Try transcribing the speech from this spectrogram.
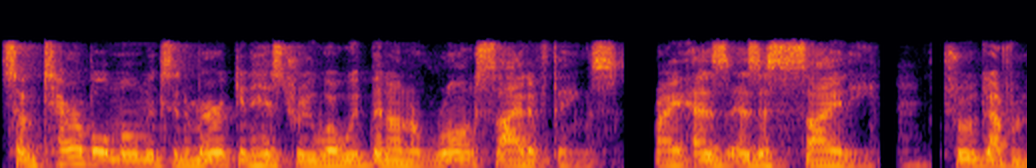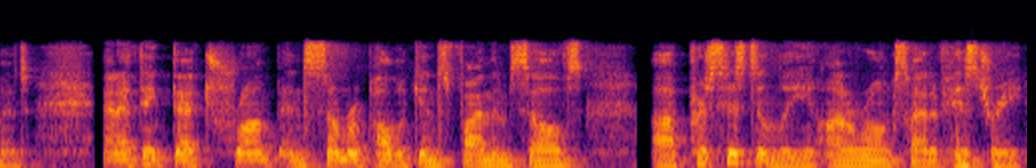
some terrible moments in American history where we've been on the wrong side of things, right, as, as a society through government. And I think that Trump and some Republicans find themselves uh, persistently on a wrong side of history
